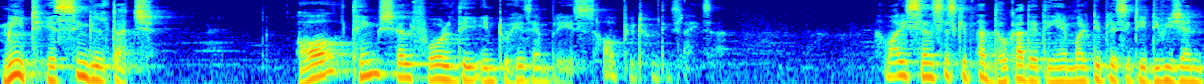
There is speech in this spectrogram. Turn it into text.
meet his single touch. All things shall fold thee into his embrace. How beautiful these lines are. हमारी सेंसेस कितना धोखा देती हैं मल्टीप्लिसिटी डिवीज़न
